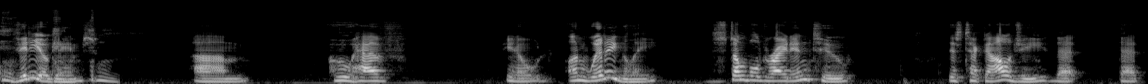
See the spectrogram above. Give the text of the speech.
video games, um, who have, you know, unwittingly stumbled right into this technology that that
